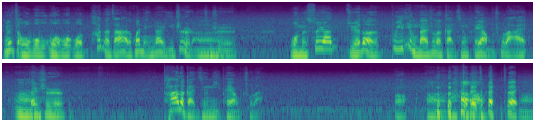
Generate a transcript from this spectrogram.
因为咱我我我我我判断咱俩的观点应该是一致的，嗯就是我们虽然觉得不一定男生的感情培养不出来，嗯但是他的感情你培养不出来。哦，啊，对对对，啊，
